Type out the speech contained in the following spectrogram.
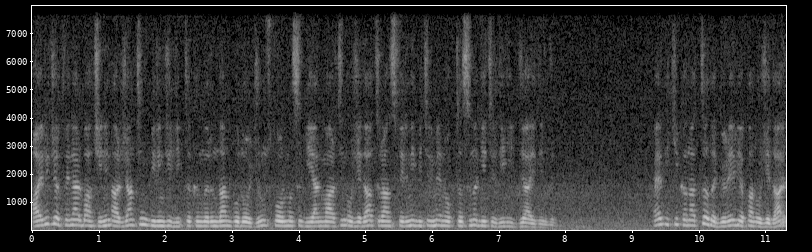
Ayrıca Fenerbahçe'nin Arjantin 1. Lig takımlarından Godoy Cruz forması giyen Martin Ojeda transferini bitirme noktasına getirdiği iddia edildi. Her iki kanatta da görev yapan Ojeda,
